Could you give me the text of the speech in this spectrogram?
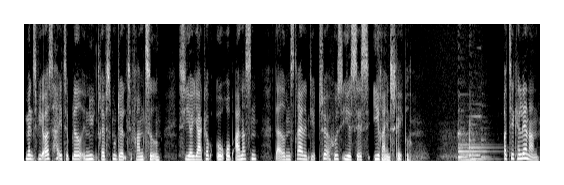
mens vi også har etableret en ny driftsmodel til fremtiden, siger Jakob Aarup Andersen, der er administrerende direktør hos ISS i regnskabet. Og til kalenderen.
